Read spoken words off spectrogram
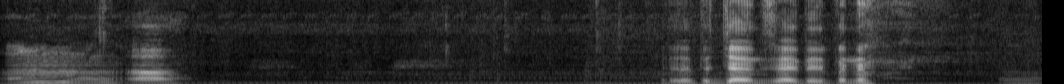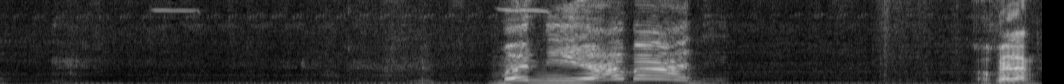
Mm. Ah. Ito dyan, excited pa naman. Manyaman! Okay lang.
